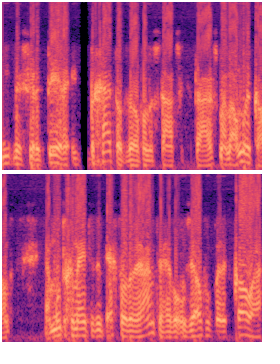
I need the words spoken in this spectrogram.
niet meer selecteren. Ik begrijp dat wel van de staatssecretaris. Maar aan de andere kant ja, moeten gemeenten natuurlijk echt wel de ruimte hebben om zelf ook met het COA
